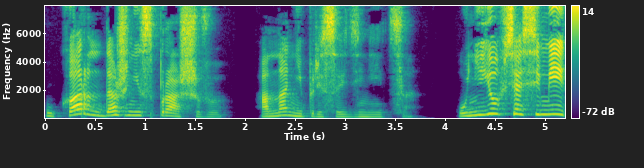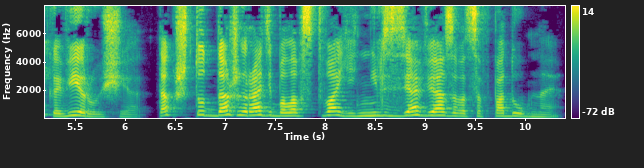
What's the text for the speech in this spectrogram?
У Карн даже не спрашиваю, она не присоединится. У нее вся семейка верующая, так что даже ради баловства ей нельзя ввязываться в подобное.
